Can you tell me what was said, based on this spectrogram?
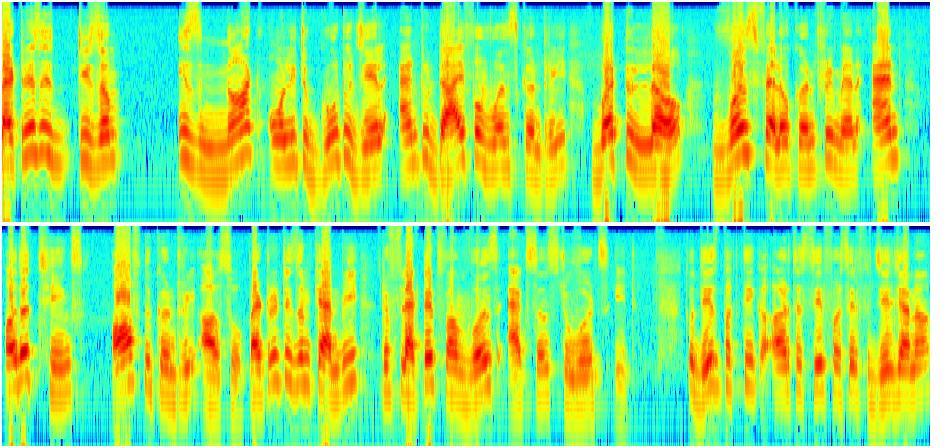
patriotism is not only to go to jail and to die for one's country but to love one's fellow country man and other things of the country also. Patriotism can be reflected from one's actions towards it. तो देशभक्ति का अर्थ सिर्फ़ और सिर्फ़ जेल जाना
